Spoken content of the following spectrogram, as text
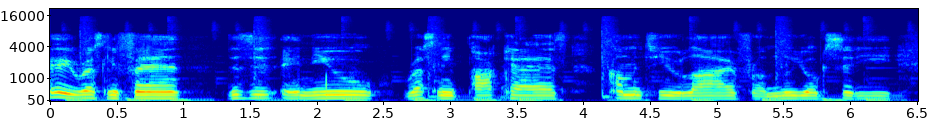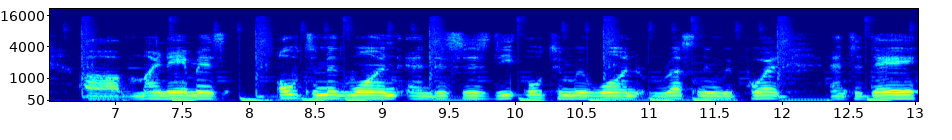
Hey, wrestling fan. This is a new wrestling podcast coming to you live from New York City. Uh, my name is Ultimate One, and this is the Ultimate One Wrestling Report. And today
